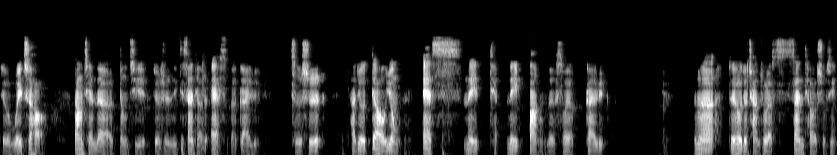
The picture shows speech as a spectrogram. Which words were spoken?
就维持好当前的等级，就是你第三条是 S 的概率，此时它就调用 S。那条那榜的所有概率，那么最后就产出了三条属性，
